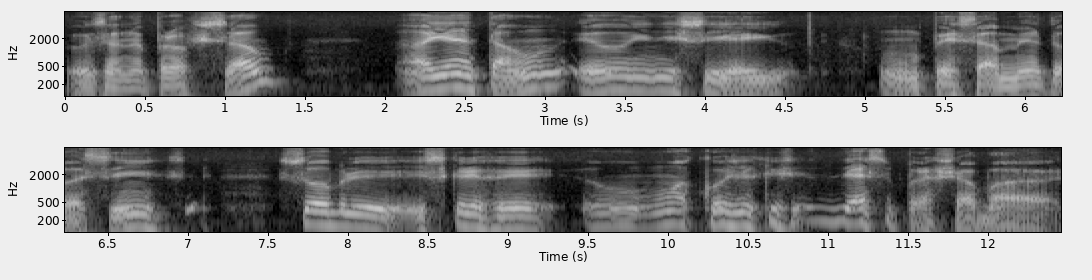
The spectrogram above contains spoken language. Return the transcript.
usando a profissão. Aí então eu iniciei um pensamento assim sobre escrever uma coisa que desse para chamar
